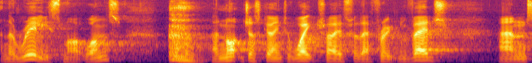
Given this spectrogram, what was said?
And the really smart ones are not just going to Waitrose for their fruit and veg and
